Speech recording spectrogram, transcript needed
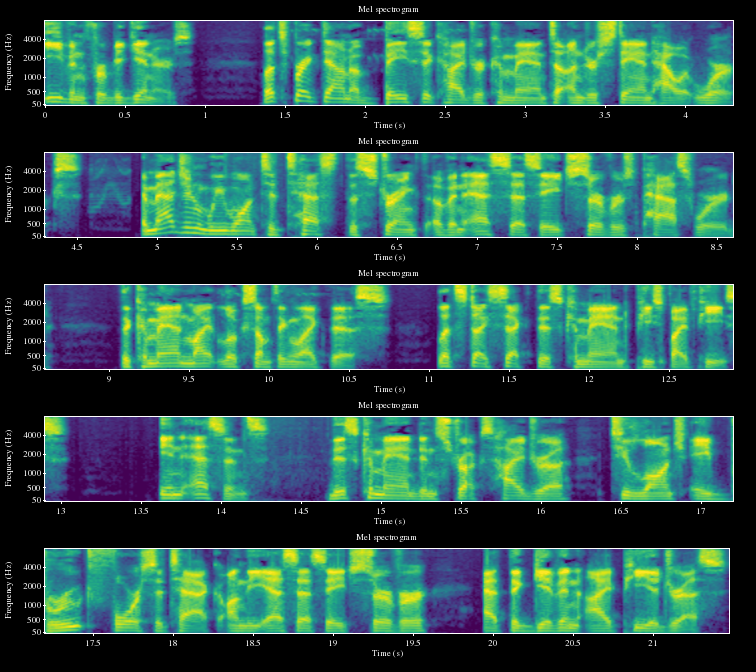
even for beginners. Let's break down a basic Hydra command to understand how it works. Imagine we want to test the strength of an SSH server's password. The command might look something like this. Let's dissect this command piece by piece. In essence, this command instructs Hydra to launch a brute force attack on the SSH server at the given IP address,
